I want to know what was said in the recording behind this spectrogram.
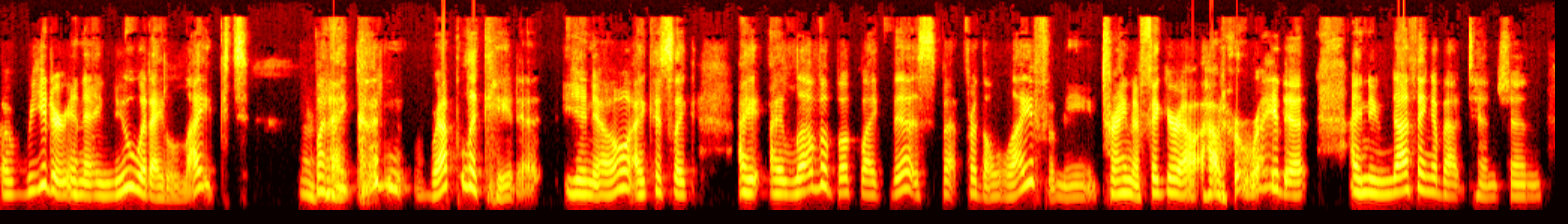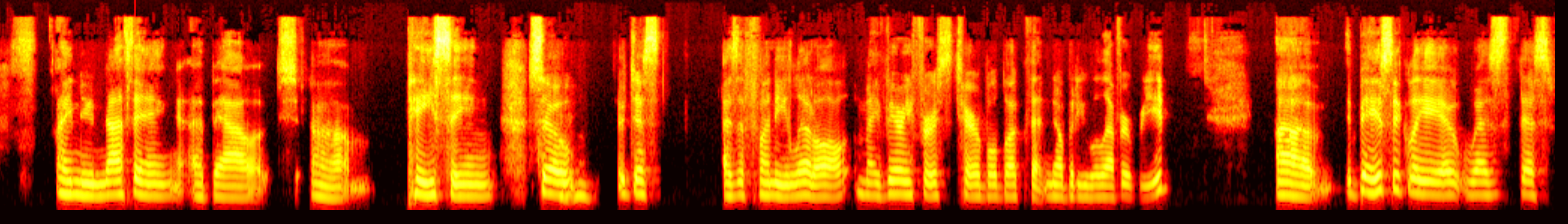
a reader and I knew what I liked. Mm-hmm. But I couldn't replicate it you know i guess like i i love a book like this but for the life of me trying to figure out how to write it i knew nothing about tension i knew nothing about um, pacing so mm-hmm. just as a funny little my very first terrible book that nobody will ever read um, basically it was this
